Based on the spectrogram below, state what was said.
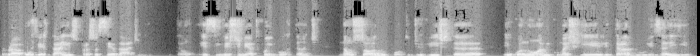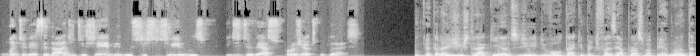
para ofertar isso para a sociedade. Então, esse investimento foi importante, não só do ponto de vista econômico, mas que ele traduz aí uma diversidade de gêneros, de estilos e de diversos projetos culturais. Eu quero registrar aqui, antes de, de voltar aqui para te fazer a próxima pergunta,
